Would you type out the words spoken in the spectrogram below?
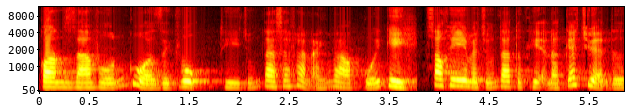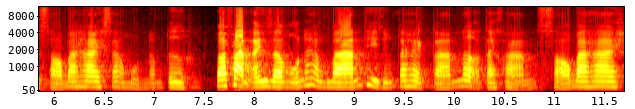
còn giá vốn của dịch vụ thì chúng ta sẽ phản ánh vào cuối kỳ. Sau khi mà chúng ta thực hiện là kết chuyển từ 632 sang 154. Và phản ánh giá vốn hàng bán thì chúng ta hạch toán nợ tài khoản 632.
